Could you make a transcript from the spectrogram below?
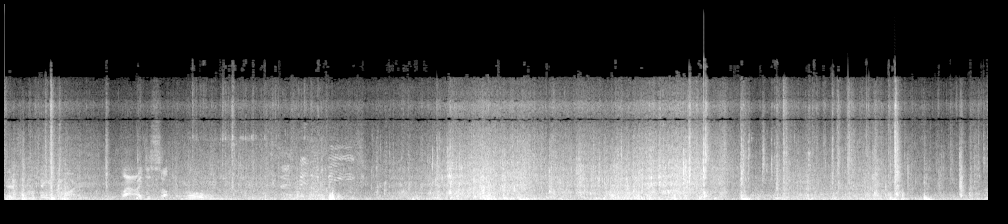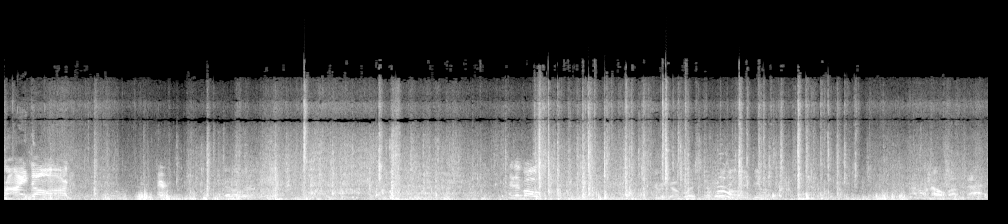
There's nothing in the water. Wow, I just saw. Oh. My dog. Here, Got all the in the boat. Boys. What are kind of doing? I don't know about that.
